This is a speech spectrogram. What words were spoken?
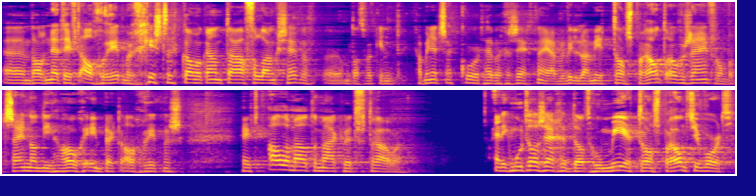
Um, we hadden net even het algoritme register, kwam ook aan tafel langs, hè, uh, omdat we ook in het kabinetsakkoord hebben gezegd, nou ja, we willen daar meer transparant over zijn, van wat zijn dan die hoge impact algoritmes. Heeft allemaal te maken met vertrouwen. En ik moet wel zeggen dat hoe meer transparant je wordt,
